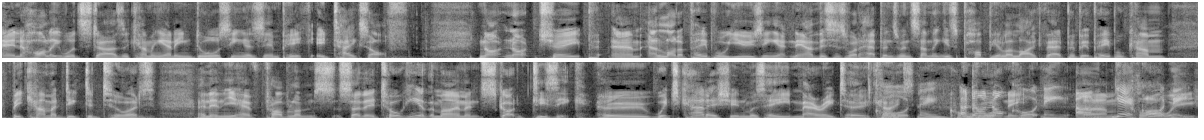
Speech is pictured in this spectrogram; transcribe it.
and Hollywood stars are coming out endorsing Ozempic. It takes off. Not not cheap. Um, a lot of people using it now. This is what happens when something is popular like that. But but people come become addicted to it, and then you have problems. So they're talking at the moment. Scott Disick, who which Kardashian was he married to? Kate? Kourtney. Oh, no, not Kourtney. Kourtney. Um, Um, yeah, Khloe.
